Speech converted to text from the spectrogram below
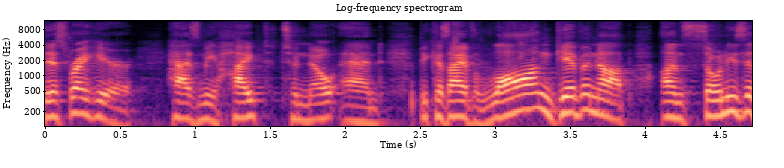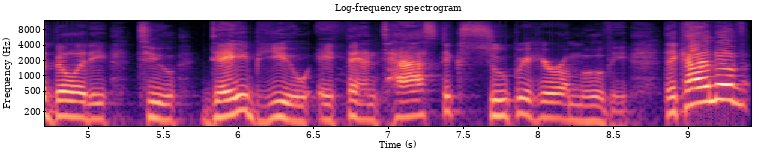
This right here has me hyped to no end because I have long given up on Sony's ability to debut a fantastic superhero movie. They kind of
